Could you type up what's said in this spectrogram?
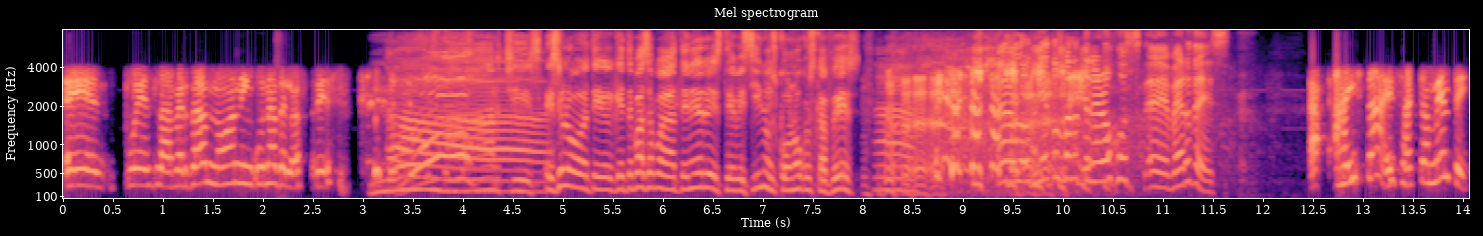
Eh, pues la verdad, no, ninguna de las tres. No marches. Eso es lo te- que te pasa para tener este vecinos con ojos cafés. Pero los nietos van a tener ojos eh, verdes. Ah, Ahí está, exactamente.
